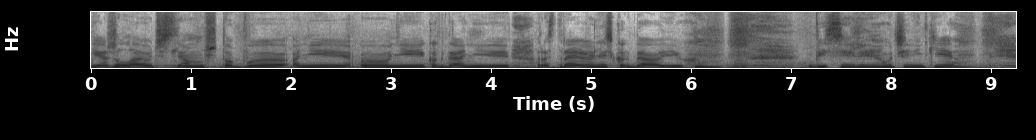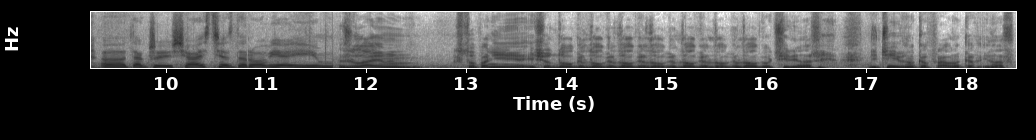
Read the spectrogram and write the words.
Я желаю учителям, чтобы они э, никогда не расстраивались, когда их бесили ученики. Э, также счастья, здоровья им. Желаем им, чтобы они еще долго-долго-долго-долго-долго-долго-долго учили наших детей, внуков, правнуков и нас.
